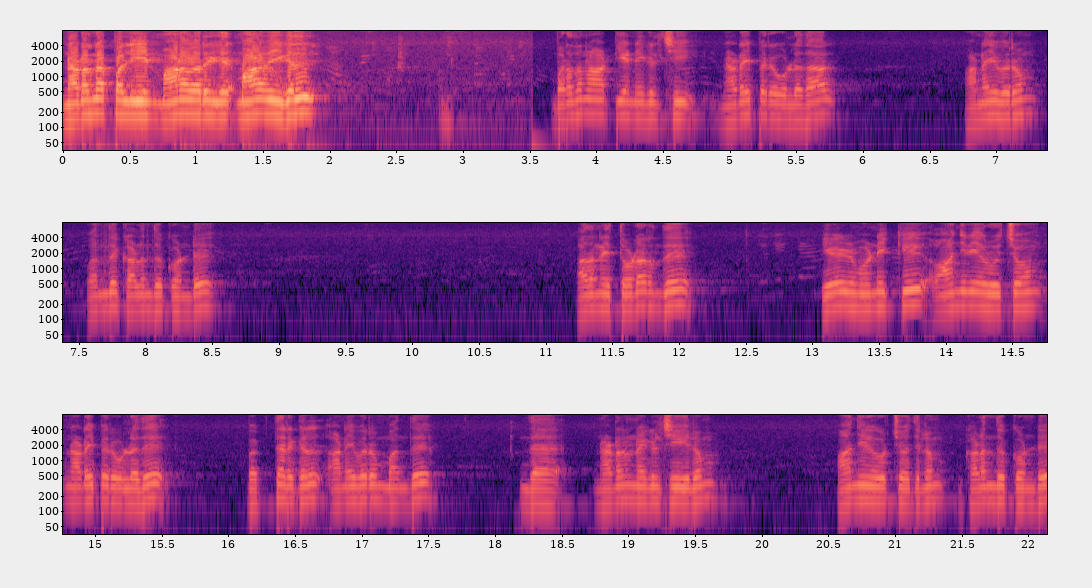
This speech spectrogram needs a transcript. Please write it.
நடனப்பள்ளியின் மாணவர்கள் மாணவிகள் பரதநாட்டிய நிகழ்ச்சி நடைபெற உள்ளதால் அனைவரும் வந்து கலந்து கொண்டு அதனைத் தொடர்ந்து ஏழு மணிக்கு ஆஞ்சநேயர் உற்சவம் நடைபெற உள்ளது. பக்தர்கள் அனைவரும் வந்து இந்த நடன நிகழ்ச்சியிலும் ஆஞ்சநேய உற்சவத்திலும் கலந்து கொண்டு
